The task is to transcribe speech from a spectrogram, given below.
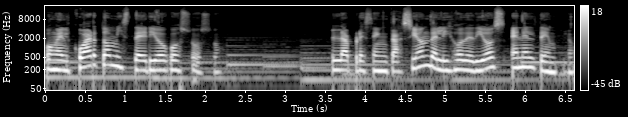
con el cuarto misterio gozoso. La presentación del Hijo de Dios en el templo.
